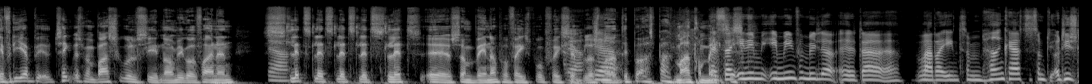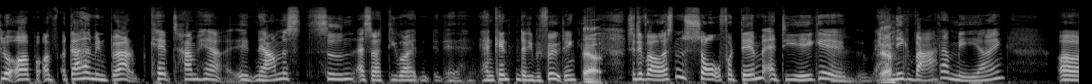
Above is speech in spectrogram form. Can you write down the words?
ja, fordi jeg tænkte, hvis man bare skulle sige, når vi er gået fra hinanden, Ja. slet, slet, slet, slet, slet, øh, som venner på Facebook for eksempel, Ja. og sådan noget. Det er også bare meget dramatisk. Altså, i, i min familie, øh, der var der en, som havde en kæreste, som de, og de slog op, og, og der havde mine børn kendt ham her øh, nærmest siden, altså, de var, øh, han kendte dem, da de blev født, ikke? Ja. Så det var også en sorg for dem, at de ikke, mm. han Ja. ikke var der mere, ikke? Og,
